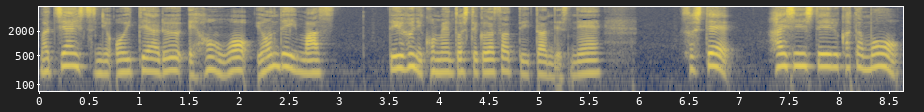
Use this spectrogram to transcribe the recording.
待合室に置いてある絵本を読んでいますっていうふうにコメントしてくださっていたんですね。そして配信している方も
